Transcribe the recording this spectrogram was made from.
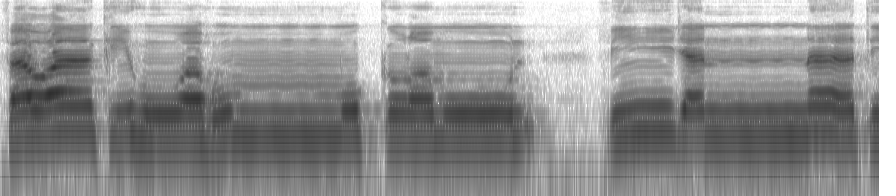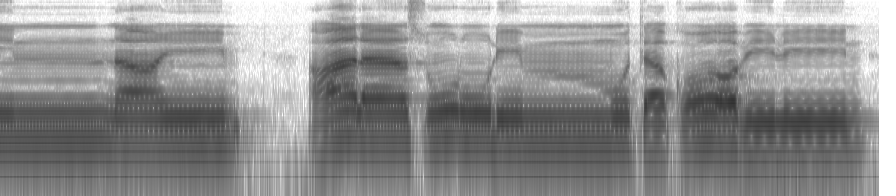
فواكه وهم مكرمون. في جنات النعيم على سرر متقابلين.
